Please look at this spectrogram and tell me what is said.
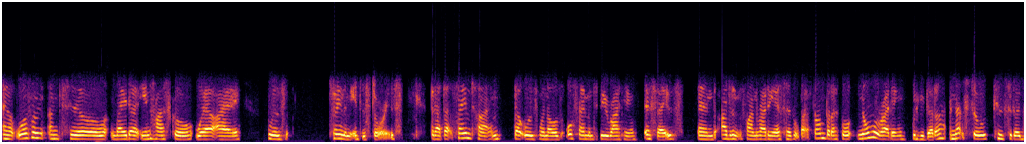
And it wasn't until later in high school where I was turning them into stories. But at that same time, that was when I was also meant to be writing essays. And I didn't find writing essays all that fun, but I thought novel writing would be better. And that's still considered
